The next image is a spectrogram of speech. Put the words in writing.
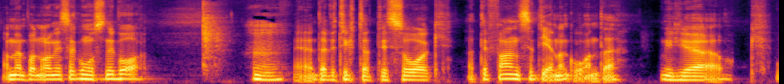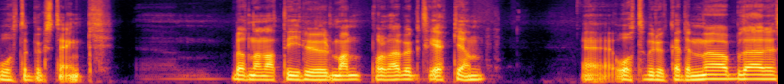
ja, men på en organisationsnivå. Mm. Eh, där vi tyckte att vi såg att det fanns ett genomgående miljö och återbrukstänk. Bland annat i hur man på de här biblioteken eh, återbrukade möbler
